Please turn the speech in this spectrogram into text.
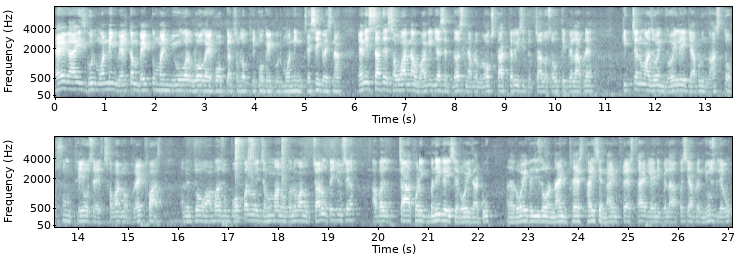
है guys good morning welcome back to my new our vlog I hope કે આપ સબ લોગ ઠીક હોગે ગુડ મોર્નિંગ જય શ્રી કૃષ્ણ એની સાથે સવારના વાગી ગયા છે દસ ને આપણે વ્લોગ સ્ટાર્ટ કરવી છે તો ચાલો સૌથી પહેલાં આપણે કિચનમાં જોઈને જોઈ લઈએ કે આપણું નાસ્તો શું થયો છે સવારનો બ્રેકફાસ્ટ અને જો આ બાજુ બપોરનું જમવાનું બનવાનું ચાલુ થઈ ગયું છે આ બાજુ ચા થોડીક બની ગઈ છે રોહિત આટું અને રોહિત હજી જો નાઇન ફ્રેશ થાય છે નાઇન ફ્રેશ થાય એટલે એની પહેલાં પછી આપણે ન્યૂઝ લેવું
